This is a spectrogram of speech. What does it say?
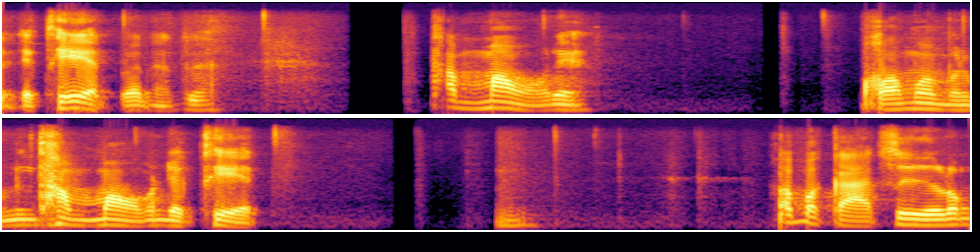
ศจากเทศว่านั่นเด้อทำเมาเด้ของมันมันมันทำเมามันจากเทศ เขาประกาศซื้อลง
